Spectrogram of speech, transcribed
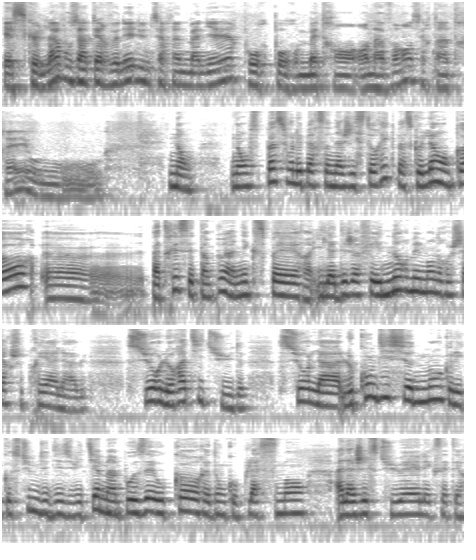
Est-ce que là, vous intervenez d'une certaine manière pour, pour mettre en, en avant certains traits ou... Non. Non, pas sur les personnages historiques, parce que là encore, euh, Patrice est un peu un expert. Il a déjà fait énormément de recherches préalables sur leur attitude, sur le conditionnement que les costumes du 18e imposaient au corps et donc au placement, à la gestuelle, etc.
